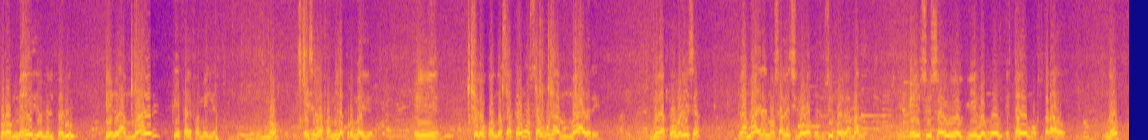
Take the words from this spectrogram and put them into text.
promedio en el Perú es la madre jefa de familia, ¿no? Esa es la familia promedio. Eh, pero cuando sacamos a una madre de la pobreza, la madre no sale si no va con sus hijos de la mano. Eso es algo que lo hemos, está demostrado, ¿no?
